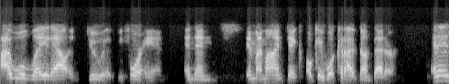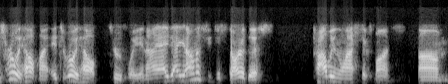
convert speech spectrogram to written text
I will lay it out and do it beforehand, and then in my mind think, okay, what could I have done better? And it's really helped my, it's really helped truthfully. And I, I honestly just started this probably in the last six months um,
